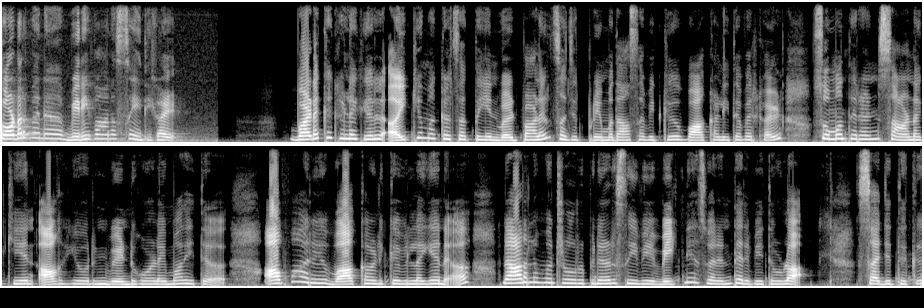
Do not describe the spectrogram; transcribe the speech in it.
தொடர்பென விரிவான செய்திகள். வடக்கு கிழக்கில் ஐக்கிய மக்கள் சக்தியின் வேட்பாளர் சஜித் பிரேமதாசவிற்கு வாக்களித்தவர்கள் சுமந்திரன் சாணக்கியன் ஆகியோரின் வேண்டுகோளை மதித்து அவ்வாறு வாக்களிக்கவில்லை என நாடாளுமன்ற உறுப்பினர் சி. வி. விக்னேஸ்வரன் தெரிவித்துள்ளார். சஜித்துக்கு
